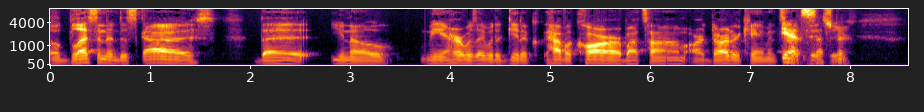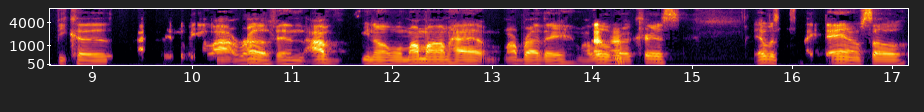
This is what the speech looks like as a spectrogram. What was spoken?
a blessing in disguise that, you know, me and her was able to get a have a car by time our daughter came into yes, the picture because it would be a lot rough. And I've, you know, when my mom had my brother, my little uh-huh. brother Chris, it was like damn. So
